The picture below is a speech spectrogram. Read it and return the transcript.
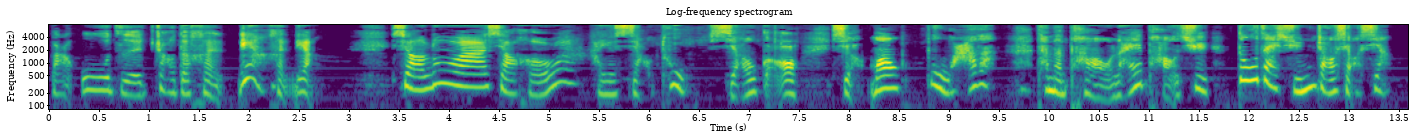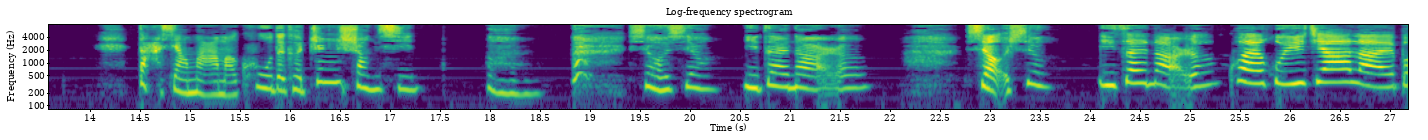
把屋子照得很亮很亮。小鹿啊，小猴啊，还有小兔、小狗、小猫、布娃娃，它们跑来跑去，都在寻找小象。大象妈妈哭得可真伤心啊！小象，你在哪儿啊？小象，你在哪儿啊？快回家来吧！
